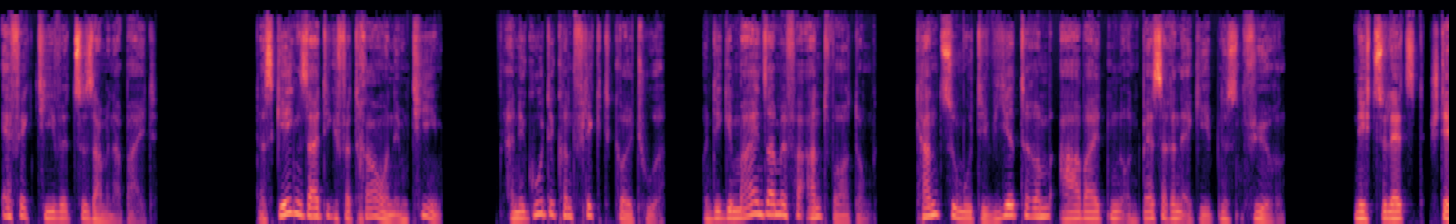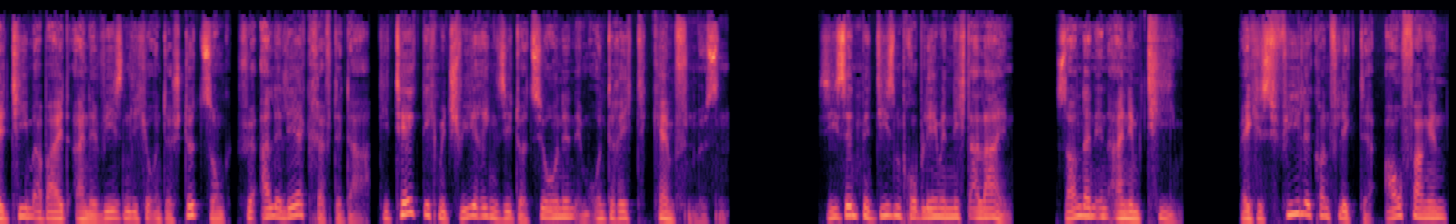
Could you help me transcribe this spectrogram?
effektive Zusammenarbeit. Das gegenseitige Vertrauen im Team, eine gute Konfliktkultur und die gemeinsame Verantwortung kann zu motivierterem Arbeiten und besseren Ergebnissen führen. Nicht zuletzt stellt Teamarbeit eine wesentliche Unterstützung für alle Lehrkräfte dar, die täglich mit schwierigen Situationen im Unterricht kämpfen müssen. Sie sind mit diesen Problemen nicht allein, sondern in einem Team, welches viele Konflikte auffangen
